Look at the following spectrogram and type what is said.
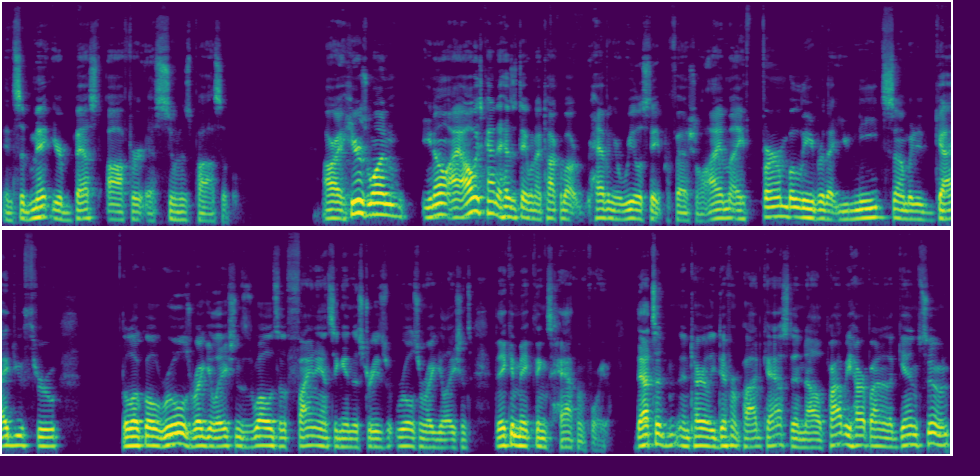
and submit your best offer as soon as possible. All right, here's one you know, I always kind of hesitate when I talk about having a real estate professional. I am a firm believer that you need somebody to guide you through the local rules, regulations, as well as the financing industry's rules and regulations. They can make things happen for you. That's an entirely different podcast, and I'll probably harp on it again soon.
